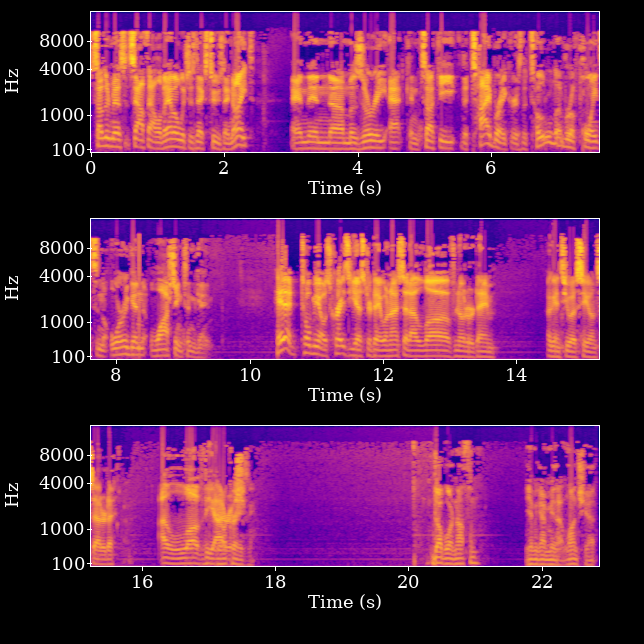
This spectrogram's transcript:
Southern Miss at South Alabama, which is next Tuesday night. And then uh, Missouri at Kentucky. The tiebreaker is the total number of points in the Oregon Washington game. Hey, Dad told me I was crazy yesterday when I said I love Notre Dame against USC on Saturday. I love the You're Irish. crazy. Double or nothing. You haven't gotten me that lunch yet.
